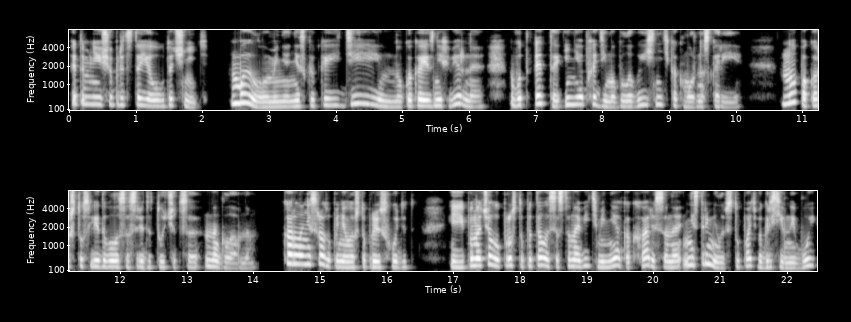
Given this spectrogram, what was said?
это мне еще предстояло уточнить. Было у меня несколько идей, но какая из них верная, вот это и необходимо было выяснить как можно скорее. Но пока что следовало сосредоточиться на главном. Карла не сразу поняла, что происходит и поначалу просто пыталась остановить меня, как Харрисона, не стремилась вступать в агрессивный бой,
